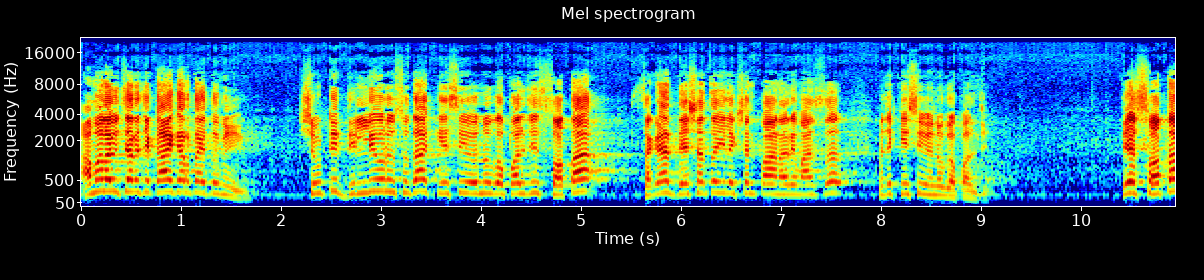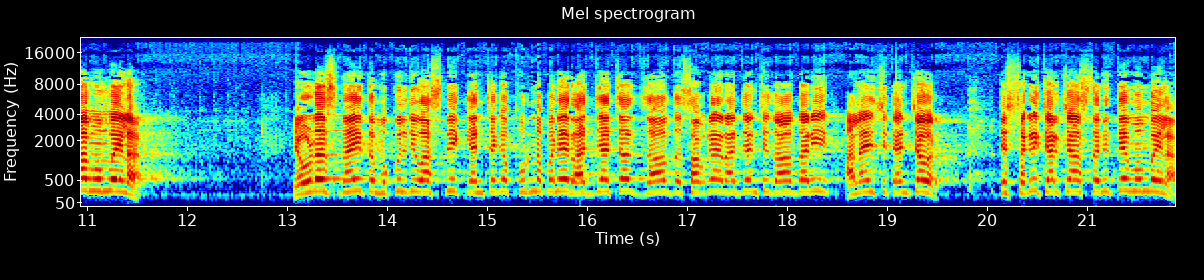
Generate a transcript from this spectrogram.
आम्हाला विचारायचे काय करताय तुम्ही? शेवटी दिल्लीवरून सुद्धा के सी वेणुगोपालजी स्वतः सगळ्या देशाचं इलेक्शन पाहणारे माणसं म्हणजे के सी वेणुगोपालजी. ते स्वतः मुंबईला. एवढंच नाही तर मुकुलजी वासनिक यांच्याकडे पूर्णपणे राज्याच्या जबाबदार सगळ्या राज्यांची जबाबदारी अलायन्सची त्यांच्यावर. ते सगळी चर्चा असताना ते मुंबईला.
